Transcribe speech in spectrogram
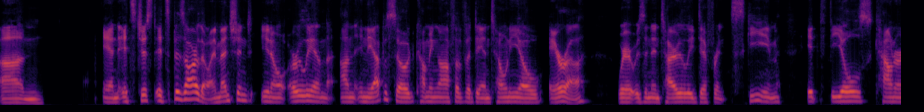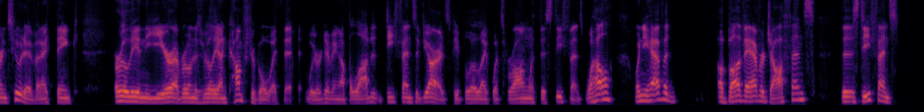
Um, and it's just it's bizarre though. I mentioned, you know, early on, on in the episode coming off of a Dantonio era where it was an entirely different scheme, it feels counterintuitive. And I think early in the year, everyone was really uncomfortable with it. We were giving up a lot of defensive yards. People are like, what's wrong with this defense? Well, when you have a above average offense, this defense,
